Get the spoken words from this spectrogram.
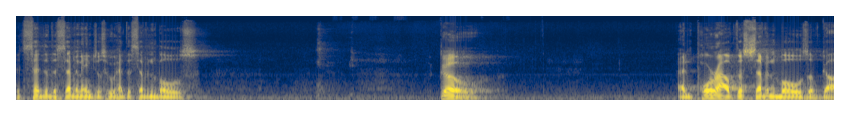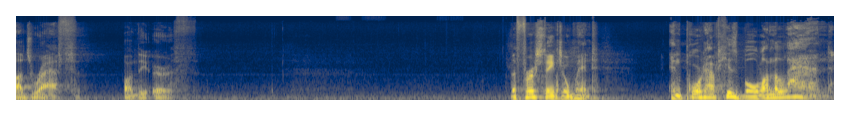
It said to the seven angels who had the seven bowls, Go and pour out the seven bowls of God's wrath on the earth. The first angel went and poured out his bowl on the land.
